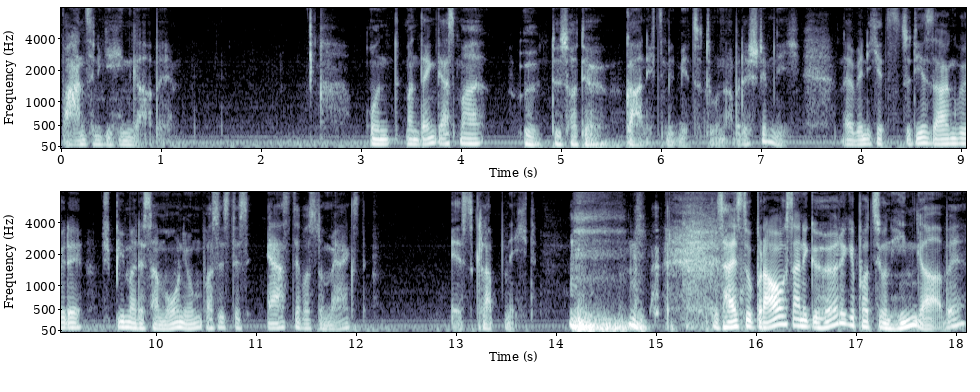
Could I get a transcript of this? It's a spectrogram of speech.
wahnsinnige Hingabe. Und man denkt erstmal, das hat ja gar nichts mit mir zu tun, aber das stimmt nicht. Wenn ich jetzt zu dir sagen würde, spiel mal das Harmonium, was ist das Erste, was du merkst? Es klappt nicht. das heißt, du brauchst eine gehörige Portion Hingabe,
